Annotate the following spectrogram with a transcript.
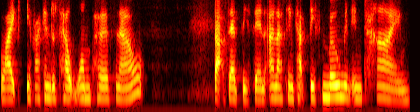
like if I can just help one person out, that's everything. And I think at this moment in time,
